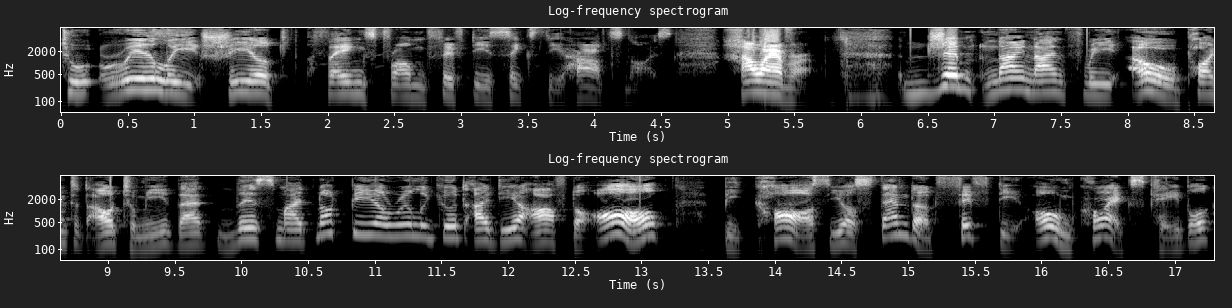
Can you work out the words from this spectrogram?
to really shield things from 50 60 hertz noise. However, Jim9930 pointed out to me that this might not be a really good idea after all because your standard 50 ohm coax cable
